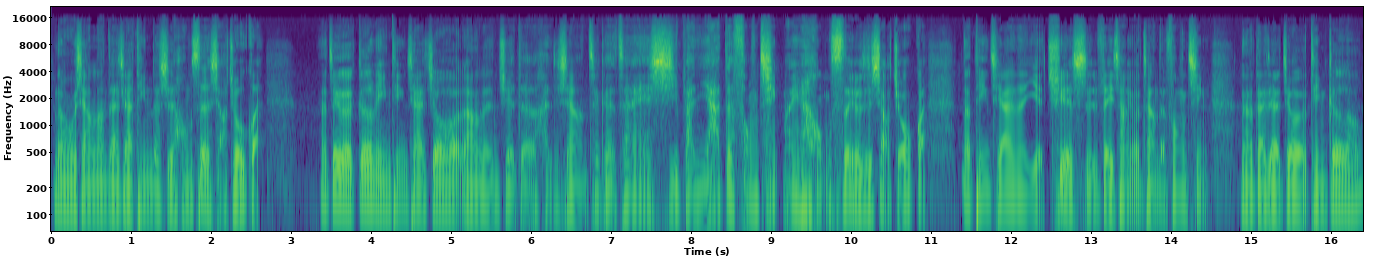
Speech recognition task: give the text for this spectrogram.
那我想让大家听的是《红色小酒馆》。那这个歌名听起来就让人觉得很像这个在西班牙的风情嘛，因为红色又是小酒馆，那听起来呢也确实非常有这样的风情。那大家就听歌喽。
